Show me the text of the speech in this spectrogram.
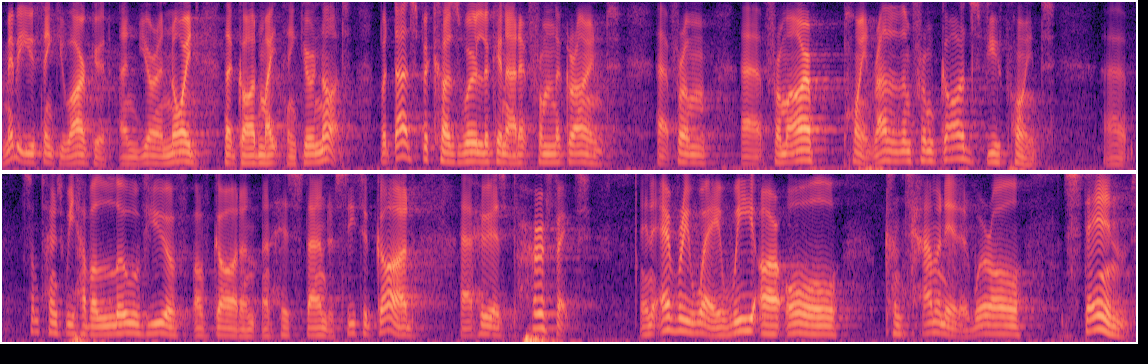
Maybe you think you are good and you're annoyed that God might think you're not. But that's because we're looking at it from the ground, uh, from, uh, from our point, rather than from God's viewpoint. Uh, sometimes we have a low view of, of God and, and His standards. See, to God, uh, who is perfect in every way, we are all contaminated, we're all stained.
